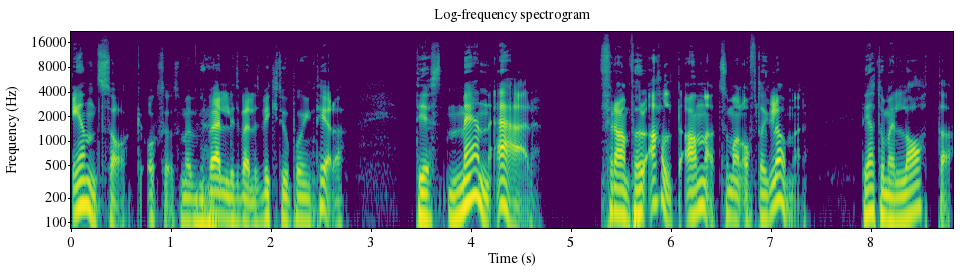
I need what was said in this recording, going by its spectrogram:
en sak också som är väldigt, väldigt viktig att poängtera. Det män är, framför allt annat som man ofta glömmer, det är att de är lata.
